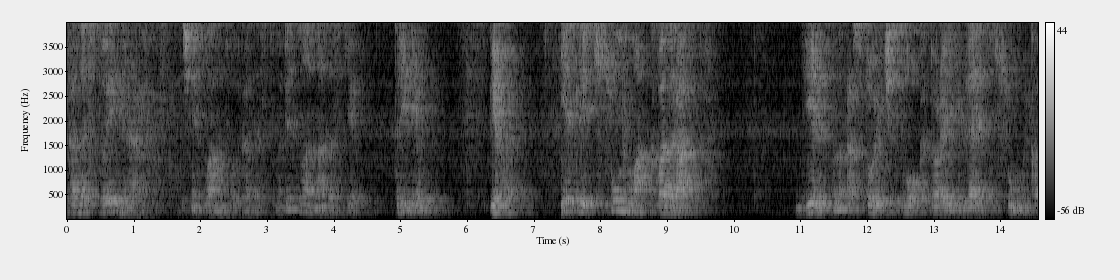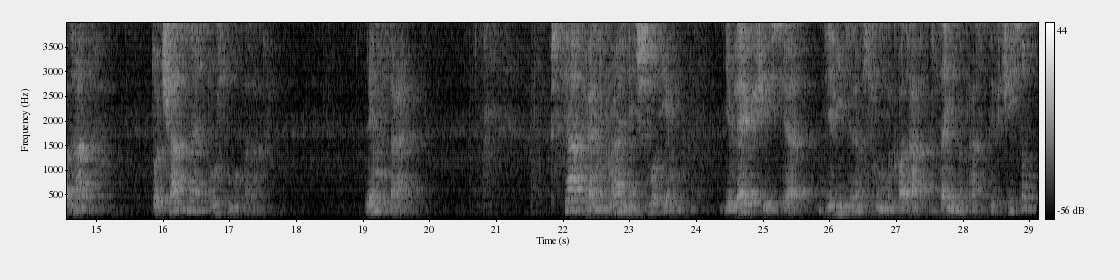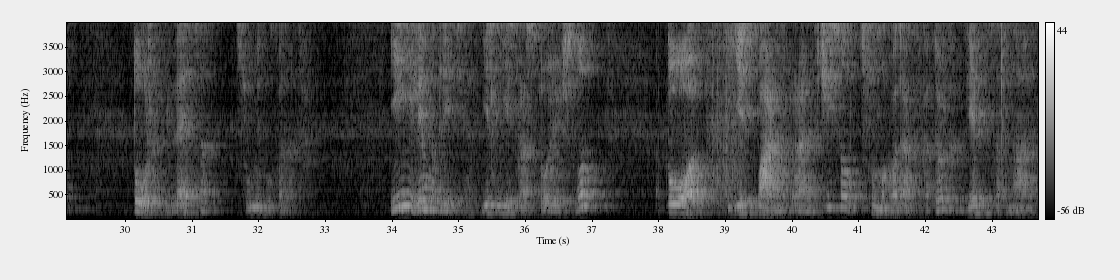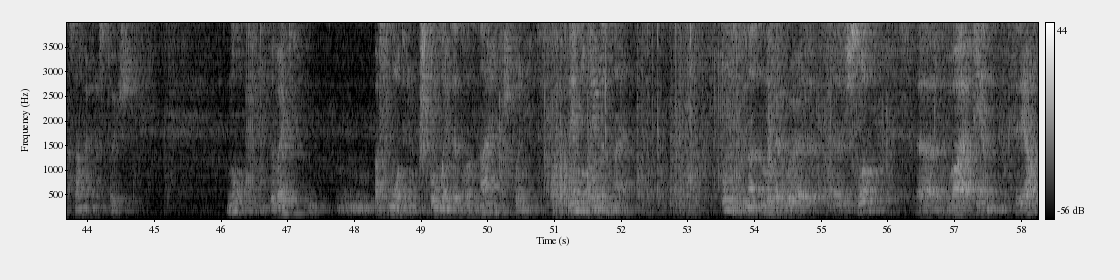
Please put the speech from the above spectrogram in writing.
Доказательство Эйлера, точнее план этого доказательства, написано на доске. Три леммы. Первое. Если сумма квадратов делится на простое число, которое является суммой квадратов, то частное тоже сумма квадратов. Лемма вторая. Всякое натуральное число m, являющееся делителем суммы квадратов взаимно простых чисел, тоже является суммой двух квадратов. И лемма третья. Если есть простое число, то есть пара натуральных чисел, сумма квадратов которых делится на это самое простое число. Ну, давайте посмотрим, что мы из этого знаем, что нет. Лемму 3 мы знаем. Помните, у нас было такое э, число 2n э, факториал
